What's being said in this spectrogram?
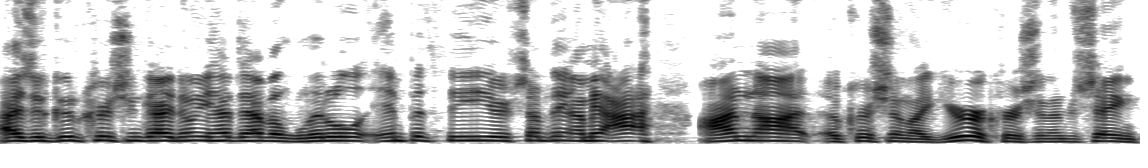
as a good Christian guy, don't you have to have a little empathy or something? I mean, I, I'm not a Christian like you're a Christian. I'm just saying,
